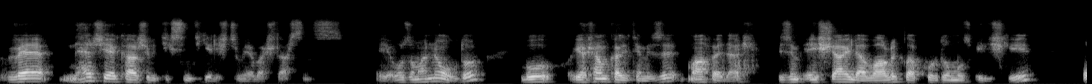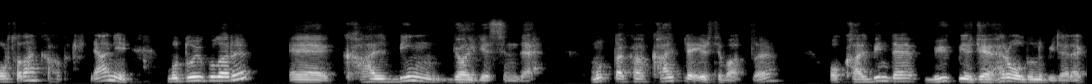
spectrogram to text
ve her şeye karşı bir tiksinti geliştirmeye başlarsınız. E, o zaman ne oldu? Bu yaşam kalitemizi mahveder. Bizim eşyayla, varlıkla kurduğumuz ilişkiyi ortadan kaldırır. Yani bu duyguları e, kalbin gölgesinde mutlaka kalple irtibatlı, o kalbin de büyük bir cevher olduğunu bilerek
